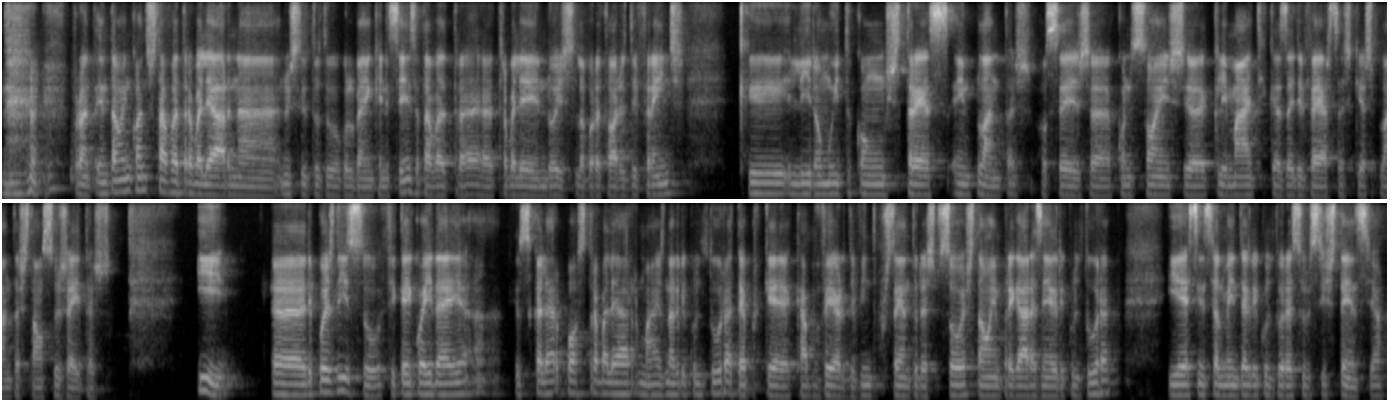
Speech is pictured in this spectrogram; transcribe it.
Pronto, então enquanto estava a trabalhar na, no Instituto Gulbenkian de Ciência, estava tra trabalhei em dois laboratórios diferentes que lidam muito com estresse em plantas, ou seja, condições uh, climáticas adversas que as plantas estão sujeitas. E uh, depois disso, fiquei com a ideia, ah, eu se calhar posso trabalhar mais na agricultura, até porque Cabo Verde, 20% das pessoas estão empregadas em agricultura, e é essencialmente agricultura de subsistência.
